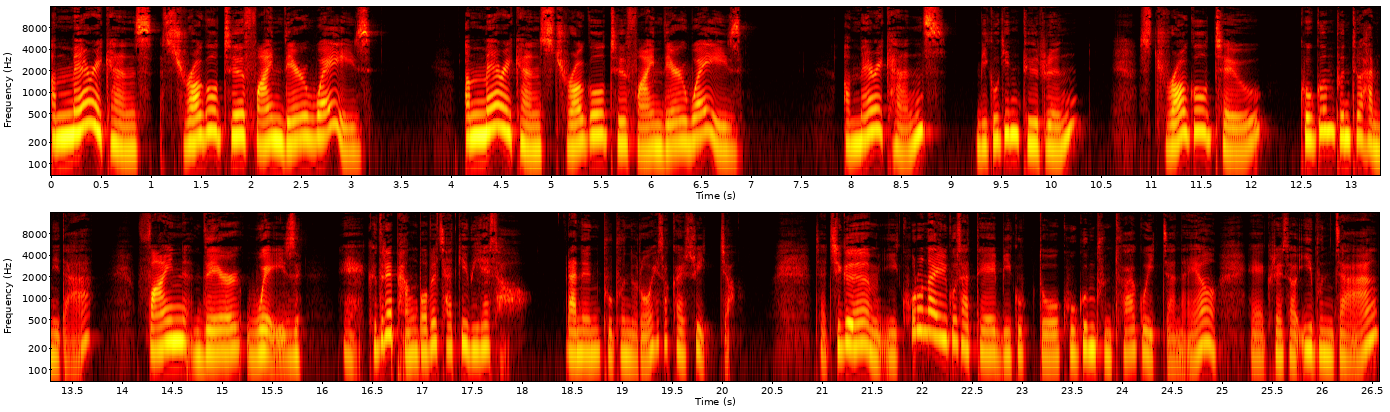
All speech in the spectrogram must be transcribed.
Americans struggle to find their ways. Americans struggle to find their ways. Americans, 미국인들은 struggle to 고군분투합니다. find their ways. 예, 그들의 방법을 찾기 위해서 라는 부분으로 해석할 수 있죠. 자, 지금 이 코로나19 사태에 미국도 고군분투하고 있잖아요. 예, 그래서 이 문장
